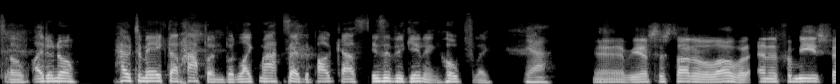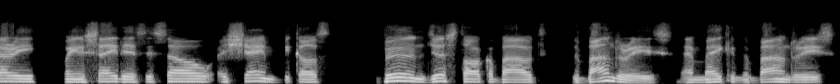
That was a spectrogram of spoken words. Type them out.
So I don't know how to make that happen. But like Matt said, the podcast is a beginning, hopefully. Yeah. Yeah, we have to start it all over. And for me, it's very, when you say this, it's so ashamed because Berne just talk about the boundaries and making the boundaries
